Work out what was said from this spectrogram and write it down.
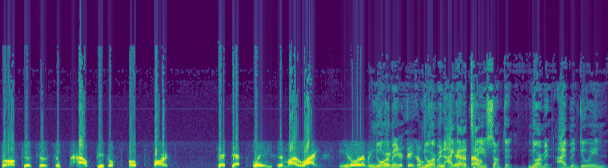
from to, to, to how big a, a part that that plays in my life. You know what I mean? Norman, Norman, I got to tell you something. Norman, I've been doing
